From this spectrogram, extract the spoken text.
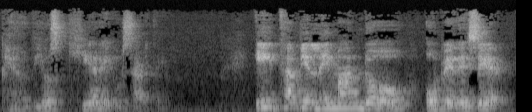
pero Dios quiere usarte. Y también le mandó obedecer.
